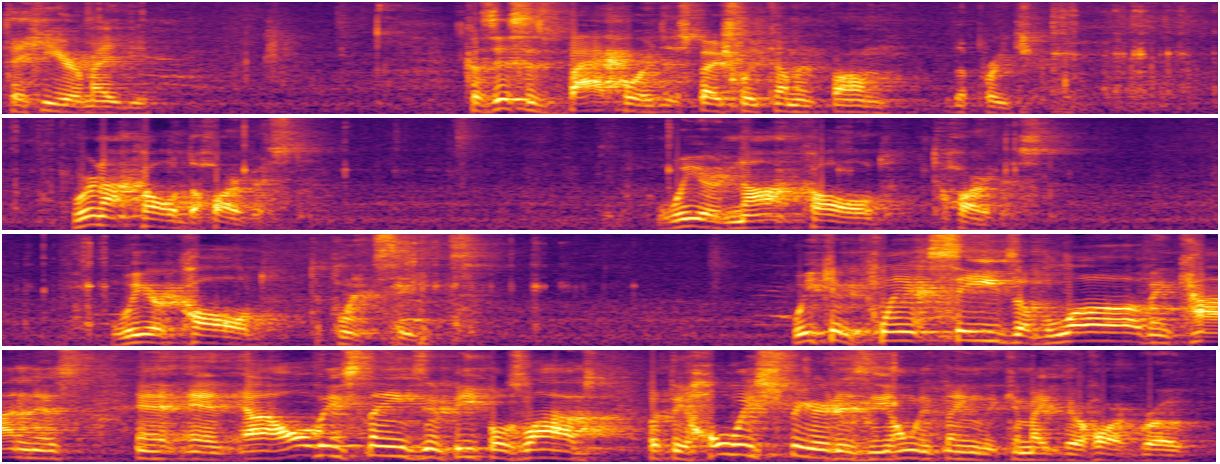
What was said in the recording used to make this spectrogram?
to hear, maybe. Because this is backwards, especially coming from the preacher. We're not called to harvest. We are not called to harvest. We are called to plant seeds. We can plant seeds of love and kindness and, and, all these things in people's lives, but the Holy Spirit is the only thing that can make their heart grow.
